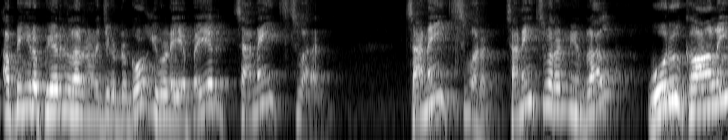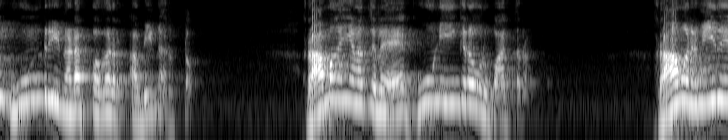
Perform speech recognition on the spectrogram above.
அப்படிங்கிற பேர் எல்லாரும் நினச்சிக்கிட்டு இருக்கோம். இவருடைய பெயர் சனைஸ்வரன். சனைஸ்வரன். சனைஸ்வரன் என்றால் ஒரு காலை ஊன்றி நடப்பவர் அப்படின்னு அர்த்தம். ராமாயணத்தில் கூனிங்கிற ஒரு பாத்திரம். ராமர் மீது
